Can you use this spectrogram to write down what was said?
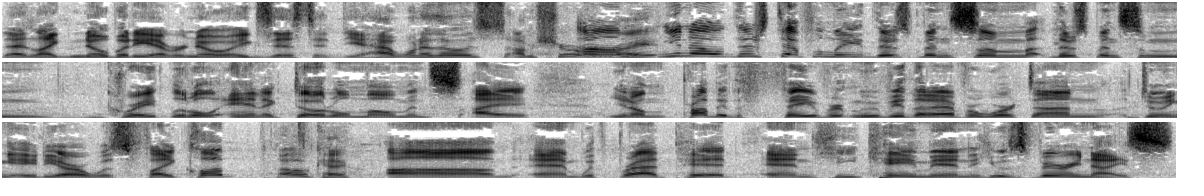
that like nobody ever know existed? Do you have one of those? I'm sure, Um, right? You know, there's definitely there's been some there's been some great little anecdotal moments. I, you know, probably the favorite movie that I ever worked on doing ADR was Fight Club. Oh, okay. um, and with Brad Pitt, and he came in. He was very nice.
